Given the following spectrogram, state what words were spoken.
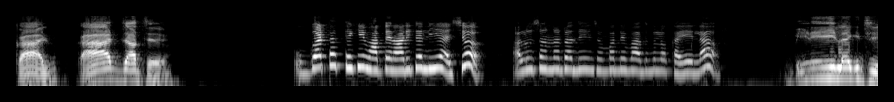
কাজ কাজ আছে উগারটার থেকে ভাতের হাঁড়িটা নিয়ে আসো। আলু সান্নাটা দিয়ে সোমবারে ভাতগুলো খাইয়ে লাও বেড়েই লাগিছে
